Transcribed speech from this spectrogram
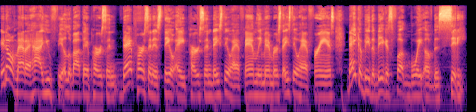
it don't matter how you feel about that person. That person is still a person. They still have family members. They still have friends. They could be the biggest fuck boy of the city.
